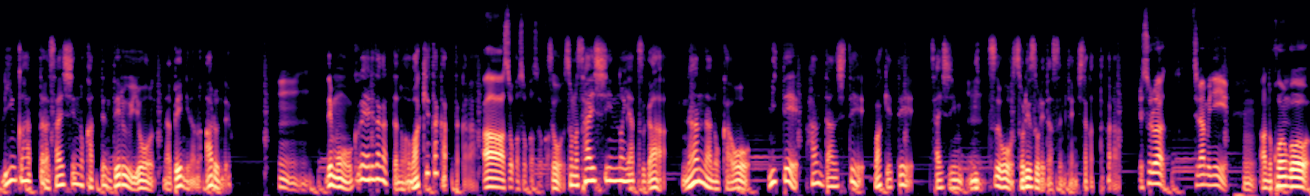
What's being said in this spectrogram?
リンク貼ったら最新の勝手に出るような便利なのあるんだようんうんうん。でも僕がやりたかったのは分けたかったからああ、そうかそうかそうか。そうその最新のやつが何なのかを見て判断して分けて最新3つをそれぞれ出すみたいにしたかったから、えそれは、ちなみに、うんあの今後、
